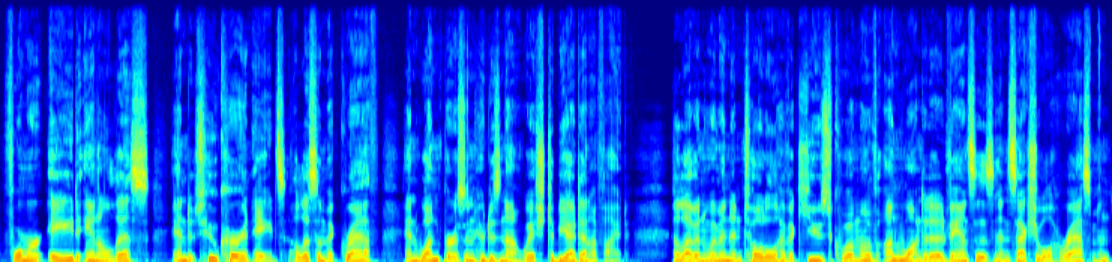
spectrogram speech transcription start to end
former aide, Ana Liss, and two current aides, Alyssa McGrath, and one person who does not wish to be identified. Eleven women in total have accused Cuomo of unwanted advances and sexual harassment,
